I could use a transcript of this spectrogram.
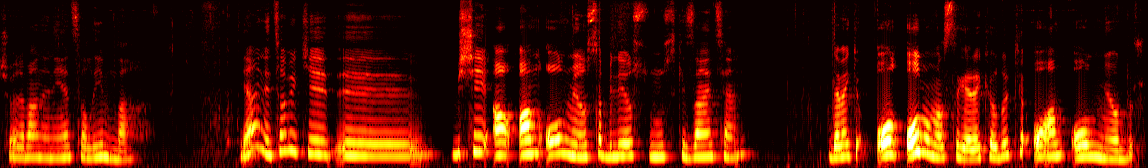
Şöyle ben de niyet alayım da. Yani tabii ki e, bir şey an olmuyorsa biliyorsunuz ki zaten demek ki ol, olmaması gerekiyordur ki o an olmuyordur.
